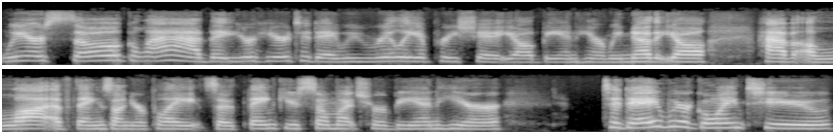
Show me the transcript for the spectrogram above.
We are so glad that you're here today. We really appreciate y'all being here. We know that y'all have a lot of things on your plate. So thank you so much for being here. Today, we're going to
